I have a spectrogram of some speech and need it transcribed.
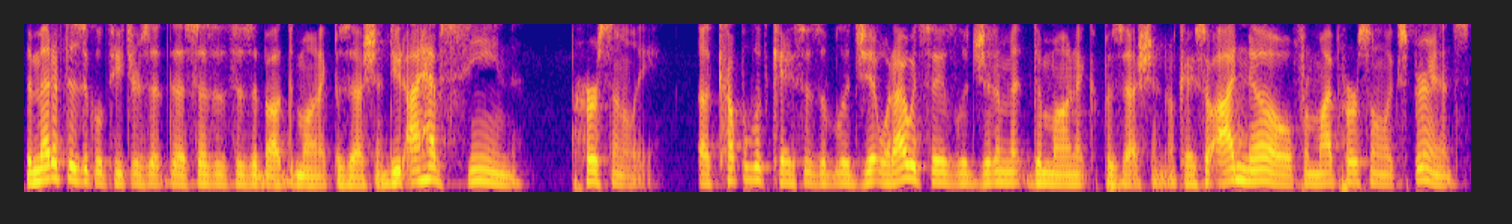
the metaphysical teachers that, that says this is about demonic possession, dude. I have seen personally a couple of cases of legit, what I would say is legitimate demonic possession. Okay, so I know from my personal experience,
